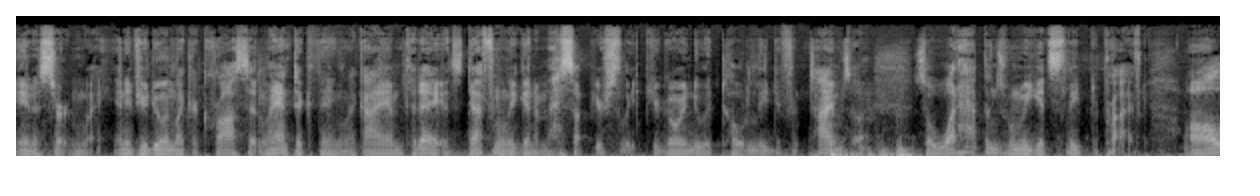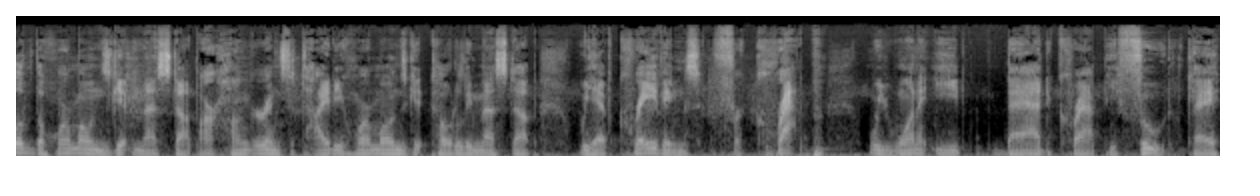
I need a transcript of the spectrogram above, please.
in a certain way. And if you're doing like a cross Atlantic thing like I am today, it's definitely going to mess up your sleep. You're going to a totally different time zone. So, what happens when we get sleep deprived? All of the hormones get messed up. Our hunger and satiety hormones get totally messed up. We have cravings for crap. We want to eat bad, crappy food. Okay,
